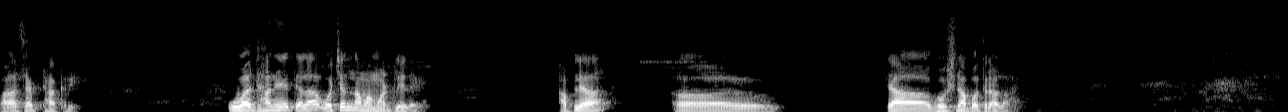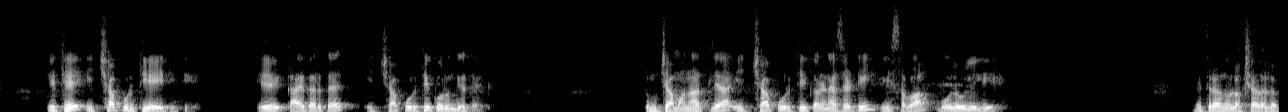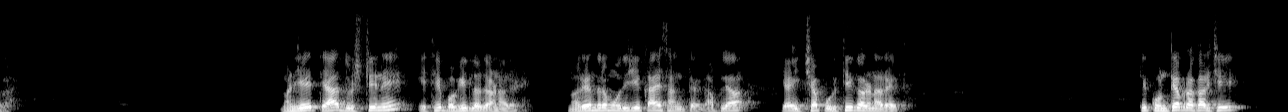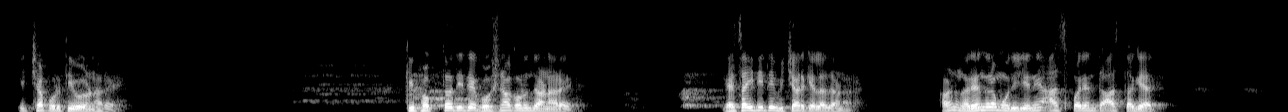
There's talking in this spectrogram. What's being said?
बाळासाहेब ठाकरे. उभाठाणे त्याला वचननामा म्हटलेलं आहे. आपल्या त्या घोषणापत्राला. इथे इच्छापूर्ती आहे तिथे. हे काय करतायत? इच्छापूर्ती करून देत आहेत तुमच्या मनातल्या इच्छापूर्ती करण्यासाठी ही सभा बोलवलेली आहे. मित्रांनो लक्षात आलं का? म्हणजे त्या दृष्टीने इथे बघितलं जाणार आहे. नरेंद्र मोदीजी काय सांगतायत? आपल्या ज्या इच्छापूर्ती करणार आहेत ती कोणत्या प्रकारची इच्छापूर्ती होणार आहे? की फक्त तिथे घोषणा करून जाणार आहेत? याचाही तिथे विचार केला जाणार. कारण नरेंद्र मोदीजींनी आजपर्यंत आज तग्यात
